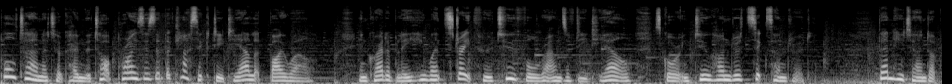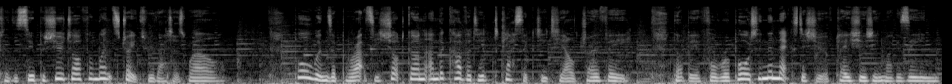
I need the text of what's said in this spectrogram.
Paul Turner took home the top prizes at the Classic DTL at Bywell. Incredibly, he went straight through two full rounds of DTL, scoring 200 600. Then he turned up to the Super Shoot Off and went straight through that as well. Paul wins a Perazzi shotgun and the coveted Classic DTL trophy. There'll be a full report in the next issue of Clay Shooting magazine.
